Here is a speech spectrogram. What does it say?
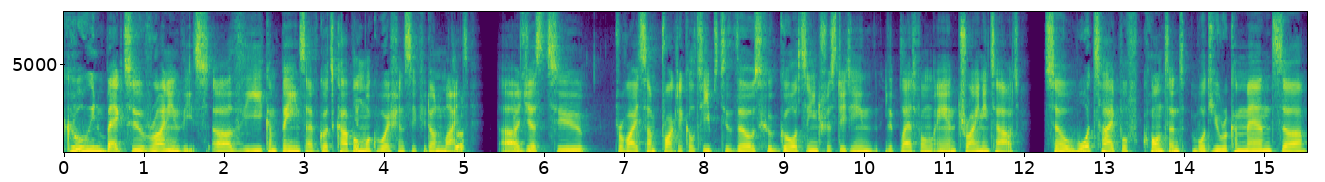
going back to running these, uh the campaigns, I've got a couple more questions if you don't mind. Uh just to provide some practical tips to those who got interested in the platform and trying it out. So, what type of content would you recommend uh,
